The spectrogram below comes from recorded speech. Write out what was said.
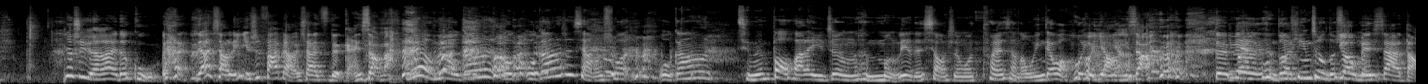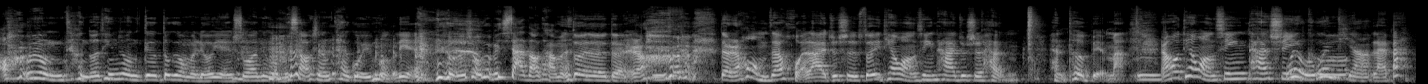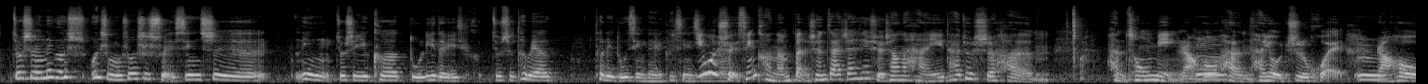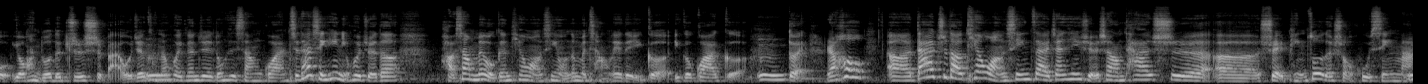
就是原来的古，让小林女士发表一下自己的感想吧。没有没有，我刚刚我我刚刚是想说，我刚刚前面爆发了一阵很猛烈的笑声，我突然想到我应该往后仰一下，对，因为很多听众都要被吓到，因为我们很多听众给都给我们留言说，那我们笑声太过于猛烈，有的时候会被吓到他们。对对对，然后对，然后我们再回来，就是所以天王星它就是很很特别嘛。然后天王星它是一个问题啊，来吧。就是那个为什么说是水星是另就是一颗独立的一就是特别特立独行的一颗行星？因为水星可能本身在占星学上的含义，它就是很很聪明，然后很很有智慧，然后有很多的知识吧。我觉得可能会跟这些东西相关。其他行星你会觉得？好像没有跟天王星有那么强烈的一个一个瓜葛，嗯，对。然后呃，大家知道天王星在占星学上它是呃水瓶座的守护星嘛？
